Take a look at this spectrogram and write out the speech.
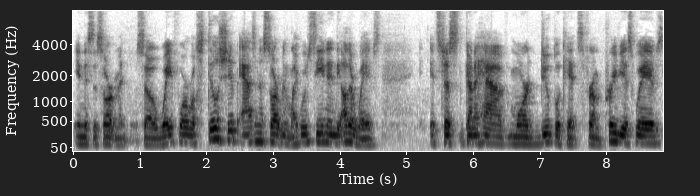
in this assortment. So Wave 4 will still ship as an assortment like we've seen in the other waves, it's just gonna have more duplicates from previous waves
